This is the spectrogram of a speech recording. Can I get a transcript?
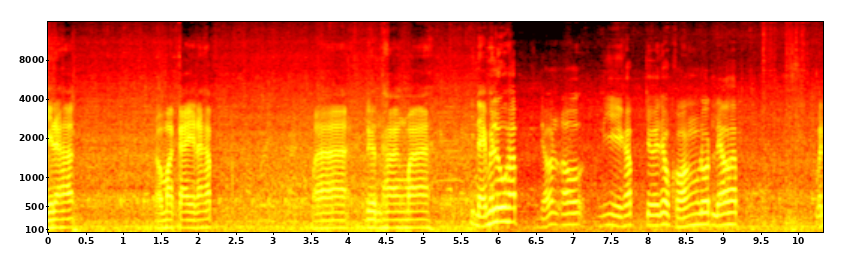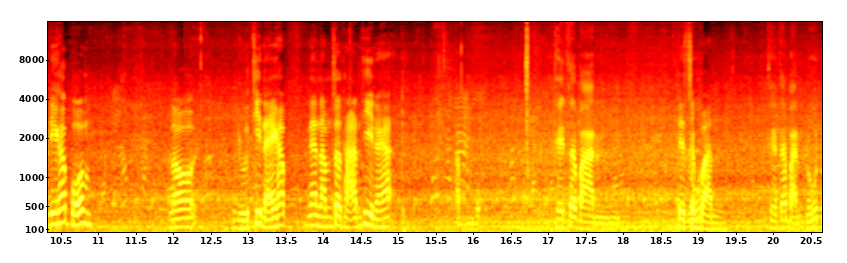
นี่นะครับ เรามาไกลนะครับ มาเดินทางมาที่ไหนไม่รู้ครับ เดี๋ยวเรานี่ครับเจอเจ้าของรถแล้วครับสวัสดีครับผม เราอยู่ที่ไหนครับ แนะนำสถานที่หนะฮะตำบลเทศบาล เทศบาลเทศบาลรูท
